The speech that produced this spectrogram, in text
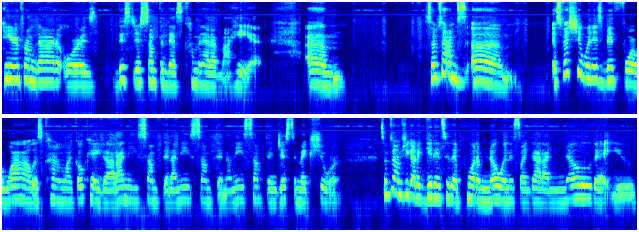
hearing from God, or is this just something that's coming out of my head? Um, sometimes um, especially when it's been for a while, it's kind of like, okay, God, I need something. I need something. I need something just to make sure. Sometimes you got to get into that point of knowing. It's like, God, I know that you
